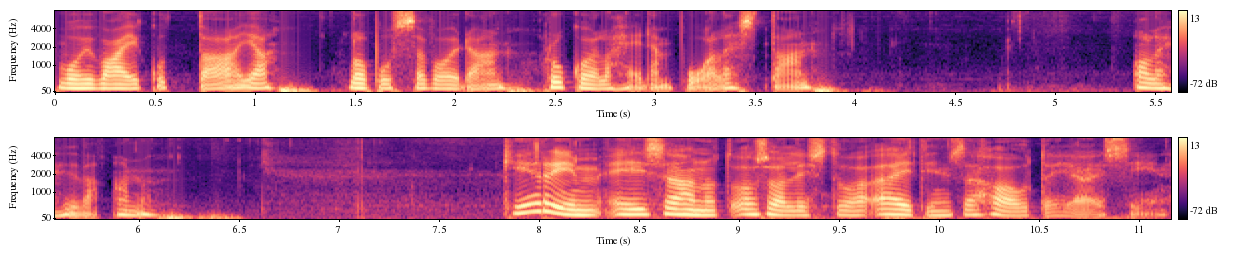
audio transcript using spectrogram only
voi vaikuttaa ja lopussa voidaan rukoilla heidän puolestaan. Ole hyvä, Anu. Kerim ei saanut osallistua äitinsä hautajaisiin.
